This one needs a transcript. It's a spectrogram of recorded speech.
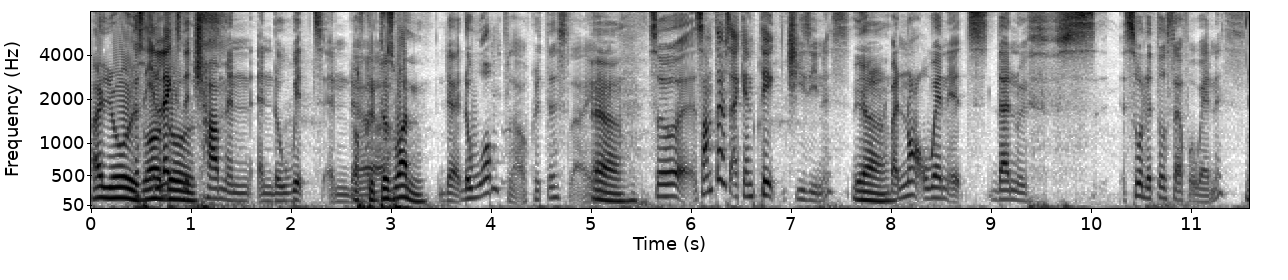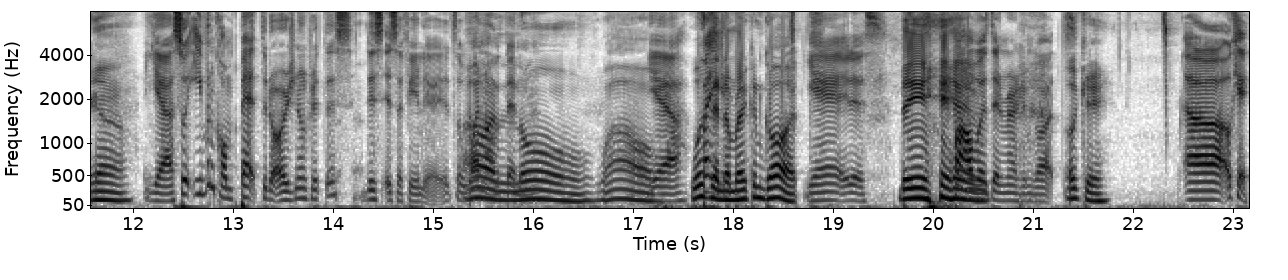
Ayo, Because it's it one of lacks those the charm and, and the wit and the, of Critters One. the the warmth lah of critters lah. know. Yeah, So sometimes I can take cheesiness, yeah, but not when it's done with s- so little self awareness. yeah. Yeah, so even compared to the original critters, this is a failure. It's a one Oh out of ten. no! Wow. Yeah. Worse but than it- American God. Yeah, it is. Damn. Far worse than American Gods. Okay. Uh, okay.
